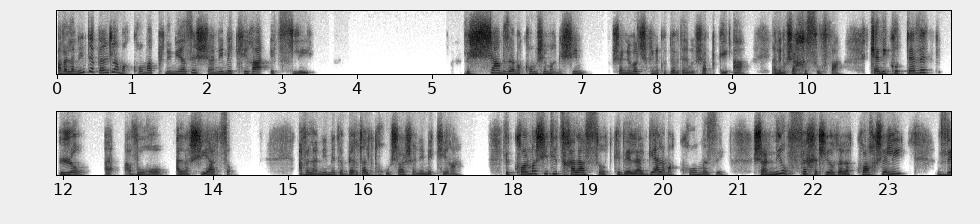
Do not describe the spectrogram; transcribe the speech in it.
אבל אני מדברת למקום הפנימי הזה שאני מכירה אצלי. ושם זה המקום שמרגישים כשאני אומרת שאני כותבת, אני מרגישה פגיעה, אני מרגישה חשופה, כי אני כותבת לו, עבורו, על השיאצו, אבל אני מדברת על תחושה שאני מכירה. וכל מה שהייתי צריכה לעשות כדי להגיע למקום הזה, שאני הופכת להיות הלקוח שלי, זה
